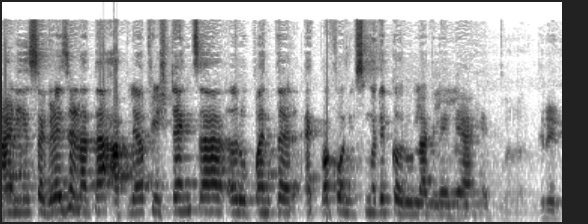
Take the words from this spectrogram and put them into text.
आणि सगळेजण आता आपल्या फिश टँकचा रूपांतर अक्वाफोनिक्समध्ये करू लागलेले आहेत. ग्रेट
